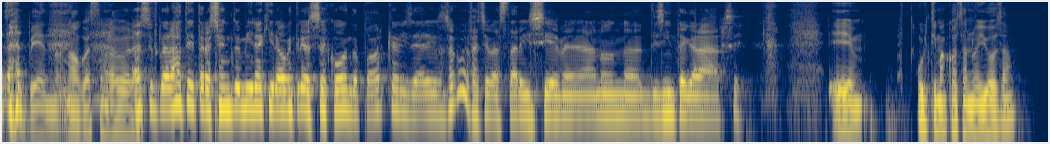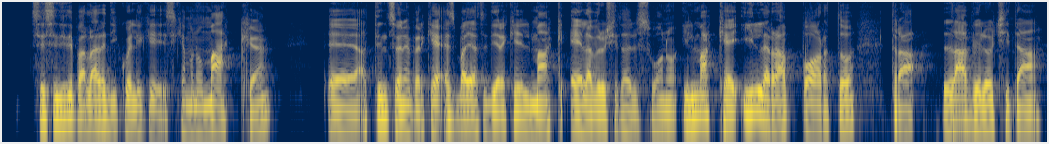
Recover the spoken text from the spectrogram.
Stupendo, no, questo non l'avevo ha letto. superato i 300.000 km al secondo, porca miseria, non so come faceva a stare insieme, a non disintegrarsi. E ultima cosa noiosa, se sentite parlare di quelli che si chiamano Mach, eh, attenzione perché è sbagliato dire che il Mach è la velocità del suono. Il Mach è il rapporto tra la velocità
